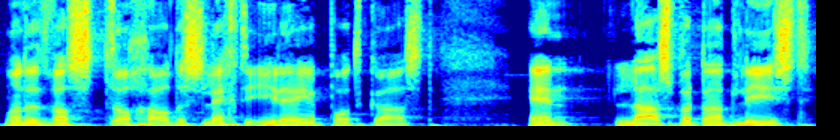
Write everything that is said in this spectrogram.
Want het was toch al de slechte ideeën podcast. En last but not least,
